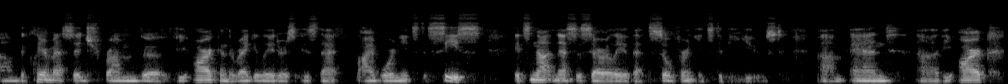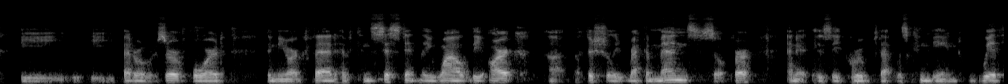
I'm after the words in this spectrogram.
um, the clear message from the, the ARRC and the regulators is that LIBOR needs to cease. It's not necessarily that SOFR needs to be used. Um, and uh, the ARRC, the, the Federal Reserve Board, the New York Fed have consistently, while the ARRC uh, officially recommends SOFR, and it is a group that was convened with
